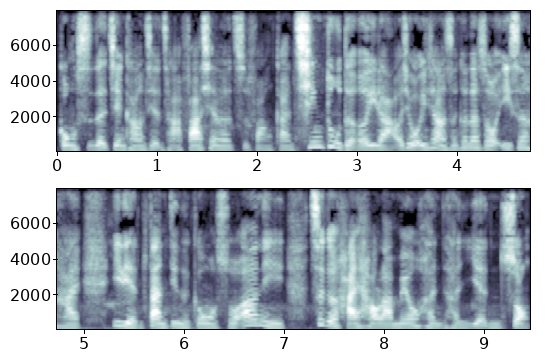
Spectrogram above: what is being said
公司的健康检查发现了脂肪肝，轻度的而已啦。而且我印象深刻，那时候医生还一脸淡定的跟我说：“啊，你这个还好啦，没有很很严重。”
